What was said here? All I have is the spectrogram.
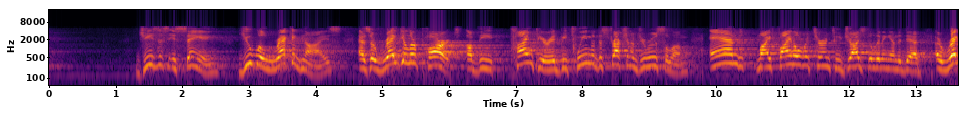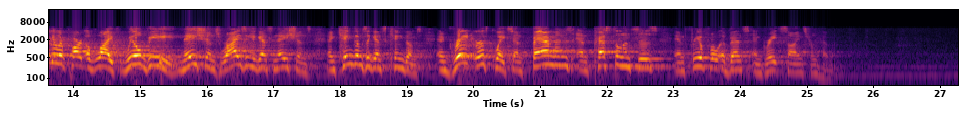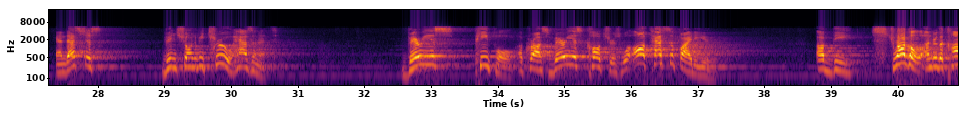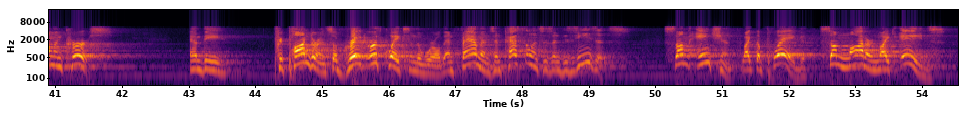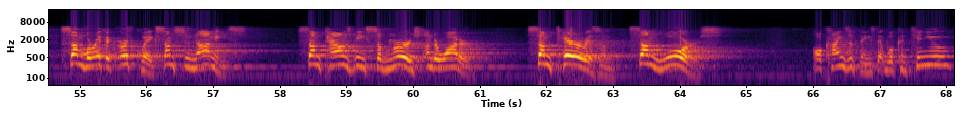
Jesus is saying you will recognize as a regular part of the time period between the destruction of Jerusalem and my final return to judge the living and the dead, a regular part of life will be nations rising against nations, and kingdoms against kingdoms, and great earthquakes, and famines, and pestilences, and fearful events, and great signs from heaven. And that's just been shown to be true, hasn't it? Various people across various cultures will all testify to you of the struggle under the common curse and the preponderance of great earthquakes in the world and famines and pestilences and diseases. Some ancient, like the plague, some modern, like AIDS, some horrific earthquakes, some tsunamis, some towns being submerged underwater, some terrorism, some wars, all kinds of things that will continue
